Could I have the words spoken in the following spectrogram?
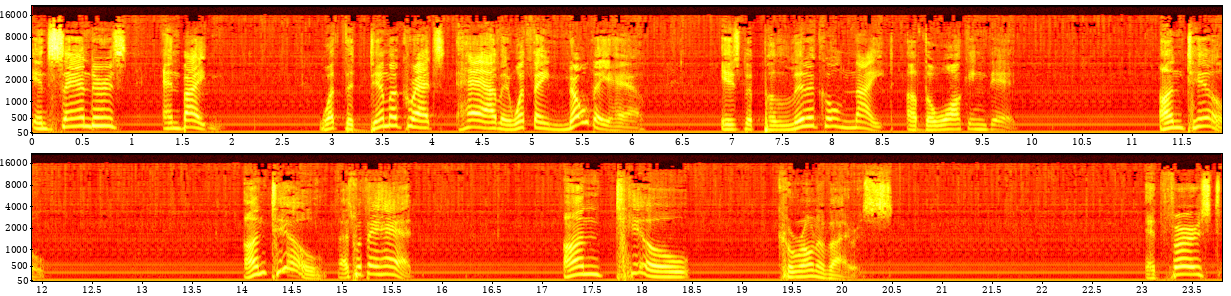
In Sanders and Biden, what the Democrats have and what they know they have is the political night of the walking dead. Until until that's what they had. Until coronavirus. At first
